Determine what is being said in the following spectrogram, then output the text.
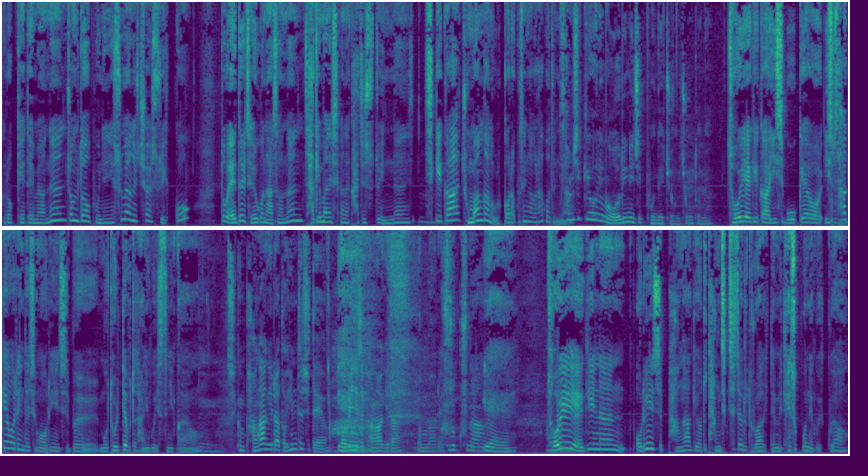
그렇게 되면은 좀 더 본인이 수면을 취할 수 있고 또 애들 재우고 나서는 자기만의 시간을 가질 수도 있는 시기가 조만간 올 거라고 생각을 하거든요. 30개월이면 어린이집 보내죠. 이 정도면. 저희 아기가 25개월, 24개월인데 지금 어린이집을 뭐 돌 때부터 다니고 있으니까요. 지금 방학이라 더 힘드시대요. 예. 어린이집 방학이라 연말에. 그렇구나. 예. 저희 아기는 어린이집 방학이어도 당직 체제로 돌아가기 때문에 계속 보내고 있고요.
